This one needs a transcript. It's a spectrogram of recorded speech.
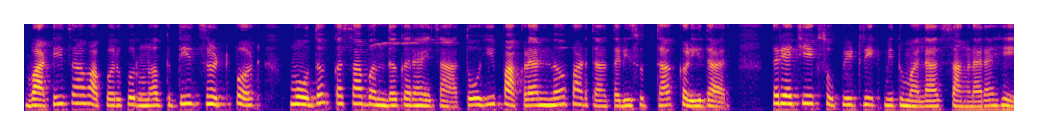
वाटीचा वापर करून अगदी झटपट मोदक कसा बंद करायचा तोही पाकळ्या न पाडता तरीसुद्धा कळीदार. तर याची एक सोपी ट्रिक मी तुम्हाला सांगणार आहे.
